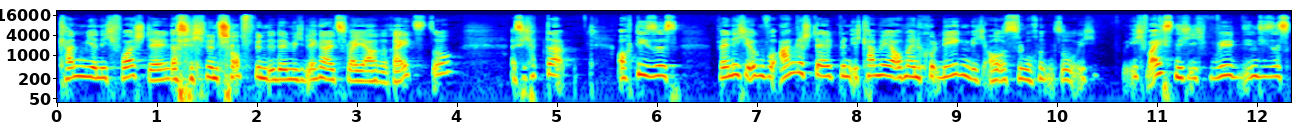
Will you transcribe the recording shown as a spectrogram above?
kann mir nicht vorstellen, dass ich einen Job finde, der mich länger als zwei Jahre reizt. So, also ich habe da auch dieses, wenn ich irgendwo angestellt bin, ich kann mir ja auch meine Kollegen nicht aussuchen. So, ich ich weiß nicht, ich will in dieses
